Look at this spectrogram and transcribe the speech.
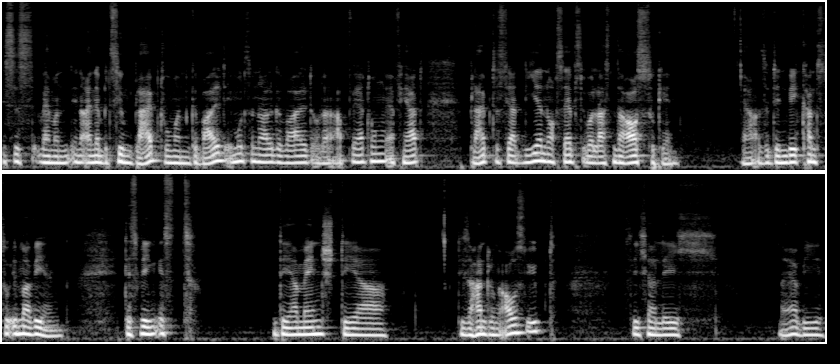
ist es, wenn man in einer Beziehung bleibt, wo man Gewalt, emotionale Gewalt oder Abwertungen erfährt, bleibt es ja dir noch selbst überlassen, da rauszugehen. Ja, also den Weg kannst du immer wählen. Deswegen ist der Mensch, der diese Handlung ausübt, sicherlich, naja, wie,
